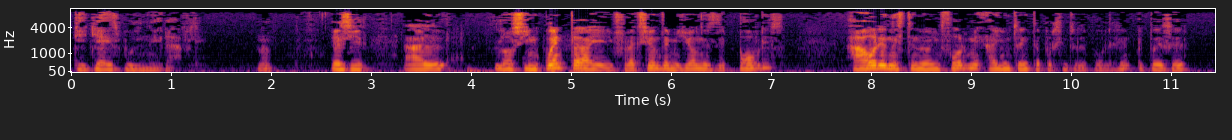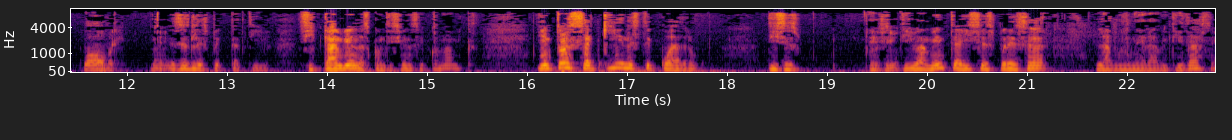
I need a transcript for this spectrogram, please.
que ya es vulnerable, ¿no? Es decir, a los 50 y fracción de millones de pobres, ahora en este nuevo informe hay un 30% de la población que puede ser pobre, ¿no? Esa es la expectativa, si cambian las condiciones económicas. Y entonces aquí en este cuadro, dices, efectivamente, ahí se expresa la vulnerabilidad. Sí,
